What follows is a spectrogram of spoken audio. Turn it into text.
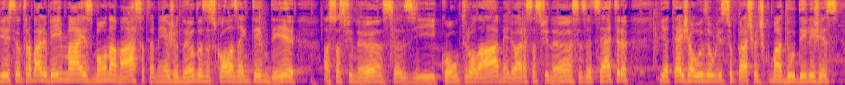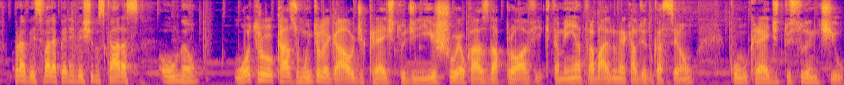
E eles têm um trabalho bem mais mão na massa também, ajudando as escolas a entender as suas finanças e controlar melhor essas finanças, etc. E até já usam isso praticamente como uma due diligence para ver se vale a pena investir nos caras ou não. Um outro caso muito legal de crédito de nicho é o caso da Prove, que também é trabalho no mercado de educação com crédito estudantil,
